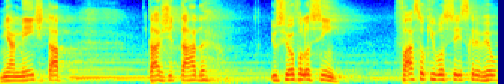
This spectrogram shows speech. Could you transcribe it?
minha mente está tá agitada. E o Senhor falou assim: faça o que você escreveu.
